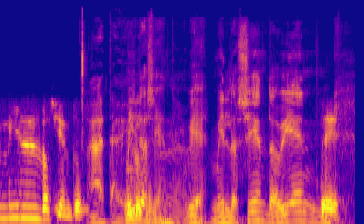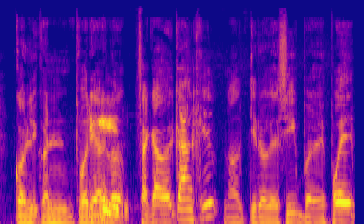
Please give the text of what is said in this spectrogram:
1200. Ah, está bien. 1200, bien, 1200, bien. Sí. Con, con- podría Sí. haberlo sacado de canje, no quiero decir, pero después,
